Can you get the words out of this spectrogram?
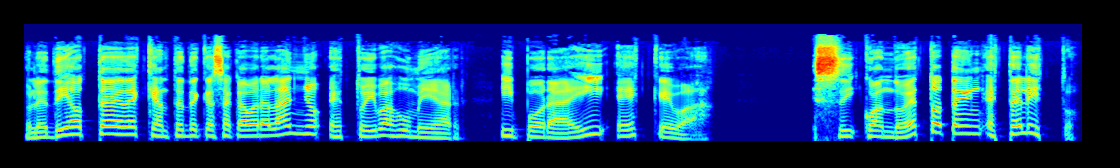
Yo les dije a ustedes que antes de que se acabara el año esto iba a humear y por ahí es que va. Si, cuando esto esté listo,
